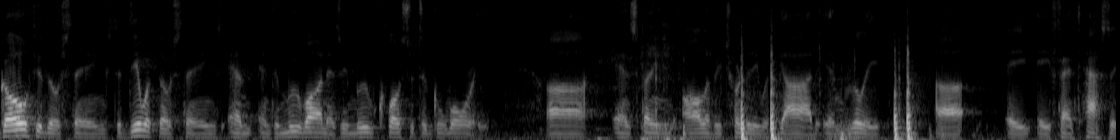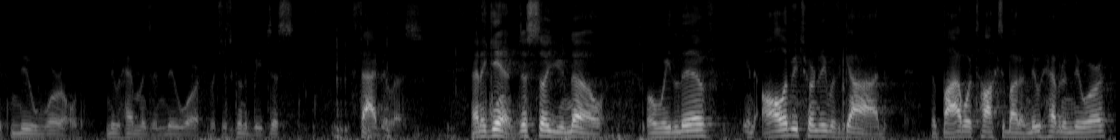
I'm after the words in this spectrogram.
go through those things, to deal with those things, and, and to move on as we move closer to glory uh, and spending all of eternity with God in really uh, a, a fantastic new world, new heavens and new earth, which is going to be just fabulous. And again, just so you know, when we live in all of eternity with God, the Bible talks about a new heaven and new earth.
